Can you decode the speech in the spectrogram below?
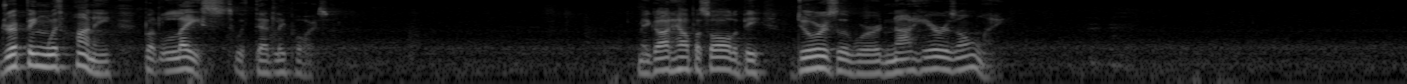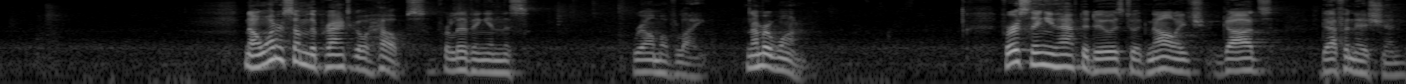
dripping with honey, but laced with deadly poison. May God help us all to be doers of the word, not hearers only. Now, what are some of the practical helps for living in this realm of light? Number one, first thing you have to do is to acknowledge God's definition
